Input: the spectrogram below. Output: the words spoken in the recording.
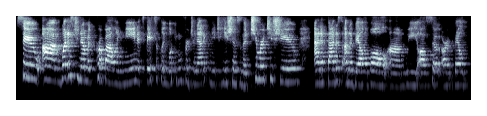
So um, what does genomic profiling mean? It's basically looking for genetic mutations in the tumor tissue. And if that is unavailable, um, we also are avail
